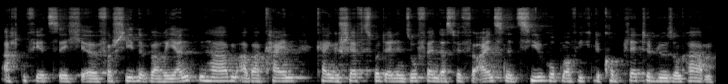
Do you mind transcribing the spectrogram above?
48 äh, verschiedene Varianten haben, aber kein, kein Geschäftsmodell insofern, dass wir für einzelne Zielgruppen auch wirklich eine komplette Lösung haben.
